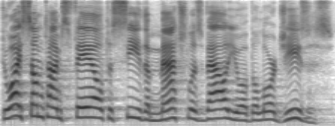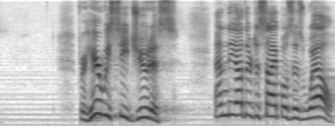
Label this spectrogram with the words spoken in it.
Do I sometimes fail to see the matchless value of the Lord Jesus? For here we see Judas and the other disciples as well,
